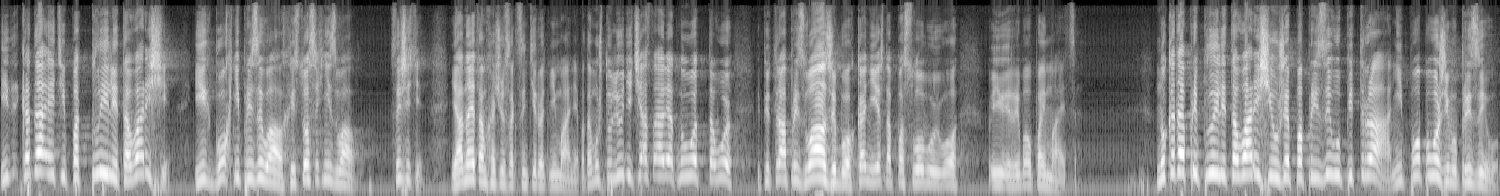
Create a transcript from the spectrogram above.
И когда эти подплыли товарищи, их Бог не призывал, Христос их не звал. Слышите? Я на этом хочу сакцентировать внимание, потому что люди часто говорят, ну вот того, и Петра призвал же Бог, конечно, по слову его и рыба поймается. Но когда приплыли товарищи уже по призыву Петра, не по Божьему призыву,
